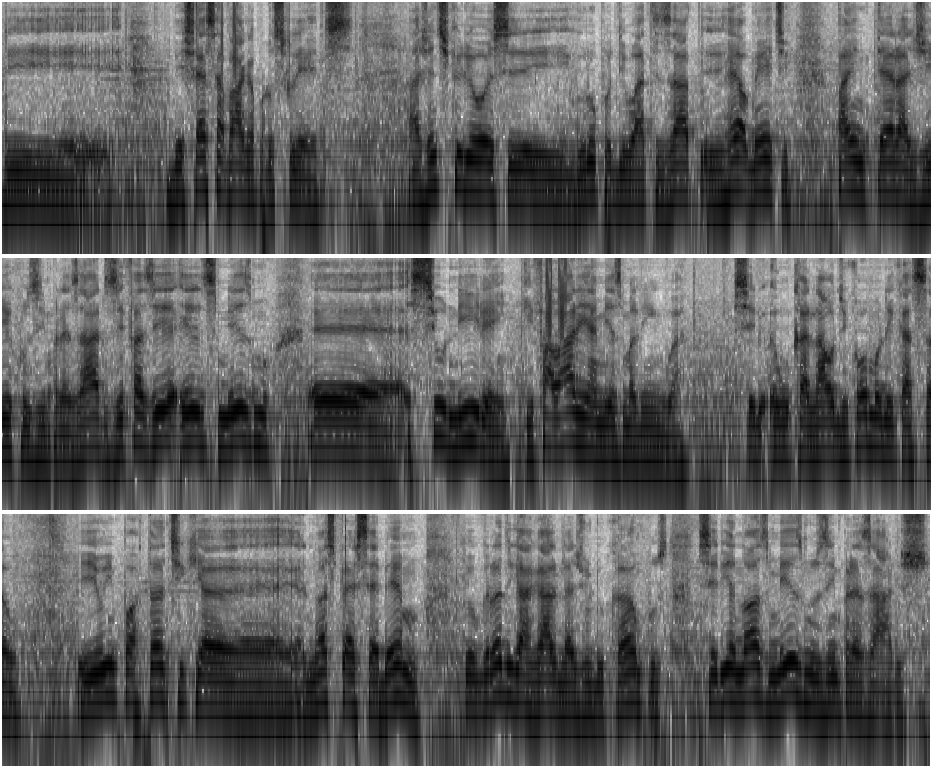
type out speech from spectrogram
de deixar essa vaga para os clientes. A gente criou esse grupo de WhatsApp realmente para interagir com os empresários e fazer eles mesmos é, se unirem e falarem a mesma língua um canal de comunicação. E o importante é que é, nós percebemos que o grande gargalo da Júlio Campos seria nós mesmos empresários.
